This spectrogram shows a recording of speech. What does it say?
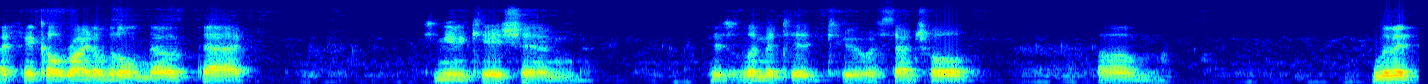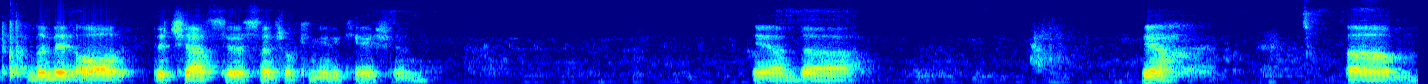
I think I'll write a little note that communication is limited to essential. Um, limit, limit all the chats to essential communication. And, uh, yeah, um,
